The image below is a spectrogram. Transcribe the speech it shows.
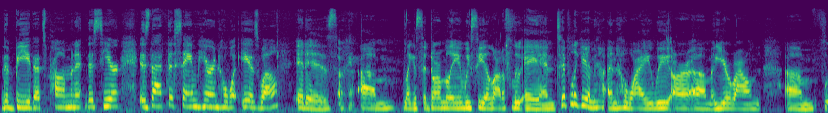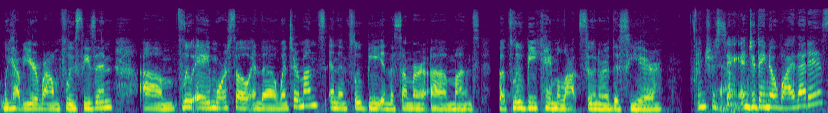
the B that's prominent this year. Is that the same here in Hawaii as well? It is. Okay. Um, like I said, normally we see a lot of flu A, and typically in, in Hawaii we are um, a year-round. Um, we have a year-round flu season. Um, flu A more so in the winter months, and then flu B in the summer uh, months. But flu B came a lot sooner this year. Interesting. And do they know why that is?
